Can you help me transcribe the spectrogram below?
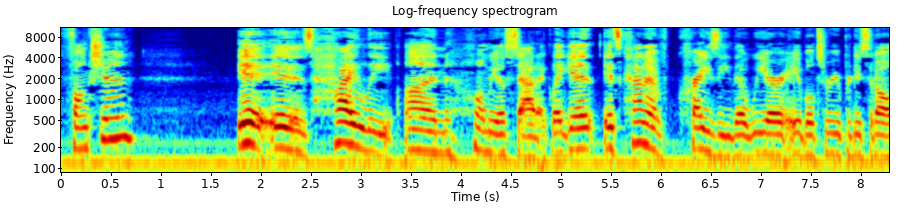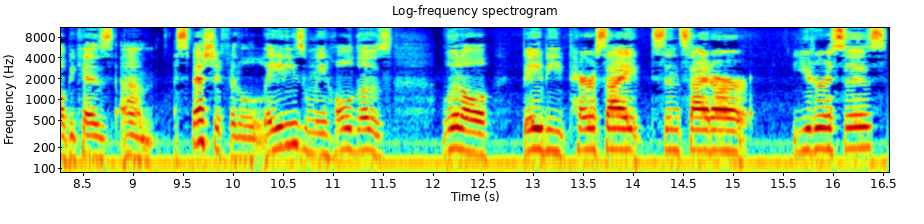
function, it is highly unhomeostatic. Like, it, it's kind of crazy that we are able to reproduce at all because, um, especially for the ladies, when we hold those little baby parasites inside our uteruses,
